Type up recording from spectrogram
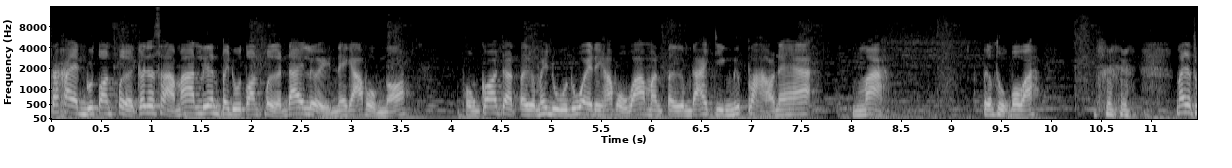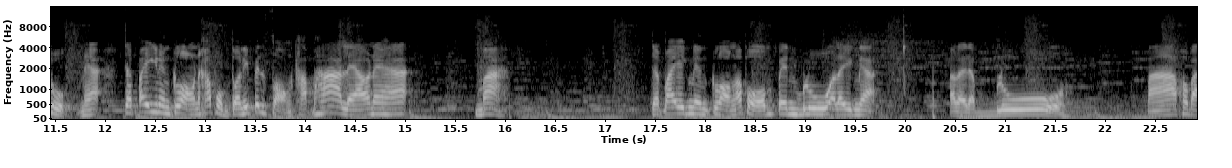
ถ้าใครอยากดูตอนเปิดก็จะสามารถเลื่อนไปดูตอนเปิดได้เลยนะครับผมเนาะ ผมก็จะเติมให้ดูด้วยนะครับผมว่ามันเติมได้จริงหรือเปล่านะฮะมาเติมถูกปะวะน่าจะถูกนะฮะจะไปอีกหนึ่งกล่องนะครับผมตอนนี้เป็น2ทับ5แล้วนะฮะมาจะไปอีกหนึ่งกล่องครับผมเป็นบลูอะไรอีกเนี่ยอะไรนะบลูปาเข้าไป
